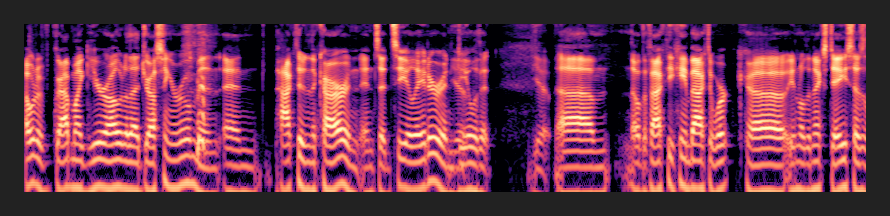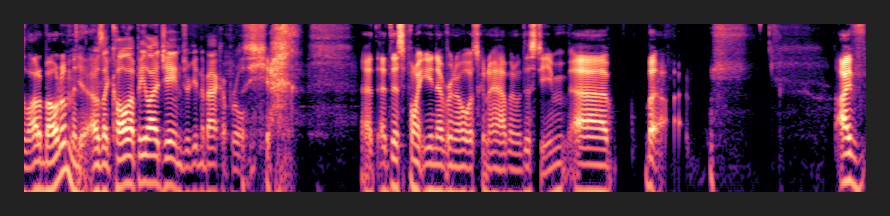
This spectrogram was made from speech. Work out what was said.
I would have grabbed my gear out of that dressing room and and packed it in the car and, and said see you later and Yep. deal with it. Yeah. Um, no, the fact that he came back to work, uh, you know, the next day says a lot about him. And Yeah. I was like, call up Eli James. You're getting a backup role. yeah. At, at this point, you never know what's going to happen with this team. Uh, but I've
